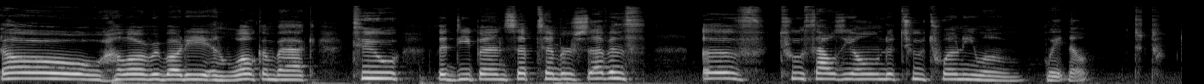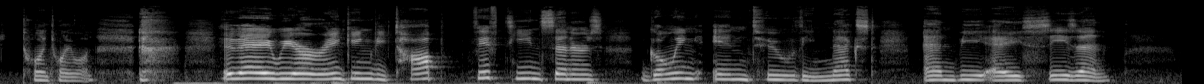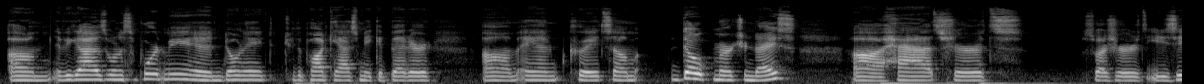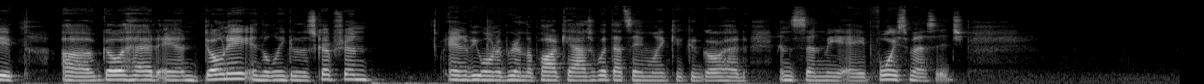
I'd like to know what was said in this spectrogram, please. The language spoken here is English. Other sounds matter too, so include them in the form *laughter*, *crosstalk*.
Yo, hello everybody, and welcome back to the deep end September 7th of 2021. Wait, no, 2021. *laughs* Today we are ranking the top 15 centers going into the next NBA season. Um, if you guys want to support me and donate to the podcast, make it better um, and create some dope merchandise uh, hats, shirts, sweatshirts, etc. Uh, go ahead and donate in the link in the description. And if you want to appear on the podcast with that same link, you can go ahead and send me a voice message.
